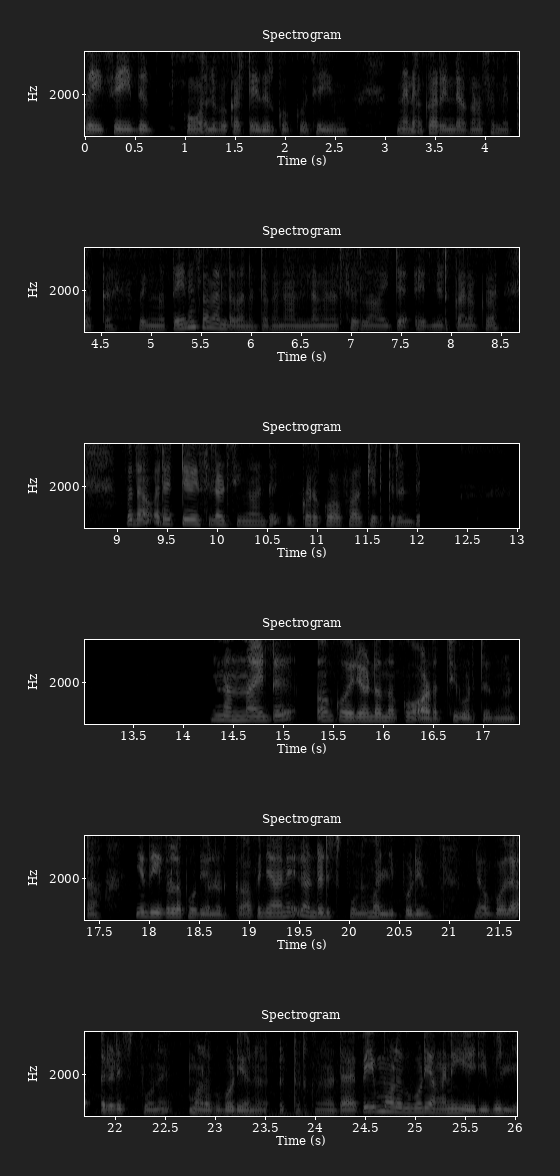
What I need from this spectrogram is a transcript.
ഗ്ലേസ് ചെയ്തെടുക്കും അല്ലെങ്കിൽ കട്ട് ചെയ്തെടുക്കുകയൊക്കെ ചെയ്യും. അങ്ങനെ കറി ഉണ്ടാക്കണ സമയത്തൊക്കെ. അപ്പോൾ ഇങ്ങനത്തേനൊക്കെ നല്ലതാണ് കേട്ടോ അങ്ങനെ നല്ല അങ്ങനെ ചെറുതായിട്ട് അരിഞ്ഞെടുക്കാനൊക്കെ. അപ്പോൾ ഇതാ ഒരൊറ്റ വയസ്സിലടിച്ചിങ്ങാണ്ട് കുക്കറൊക്കെ ഓഫാക്കി എടുത്തിട്ടുണ്ട്. ഇനി നന്നായിട്ട് കോരി ഒന്നൊക്കെ ഉടച്ച് കൊടുത്തേക്കണം കേട്ടോ ഇനി ഇതിലേക്കുള്ള പൊടികൾ എടുക്കുക. അപ്പോൾ ഞാൻ രണ്ട് ടീസ്പൂണ് മല്ലിപ്പൊടിയും പിന്നെ അതുപോലെ ഒരു ടീസ്പൂണ് മുളക് പൊടിയാണ് ഇട്ടെടുക്കുന്നത് കേട്ടോ അപ്പോൾ ഈ മുളക് പൊടി അങ്ങനെ എരിവില്ല.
